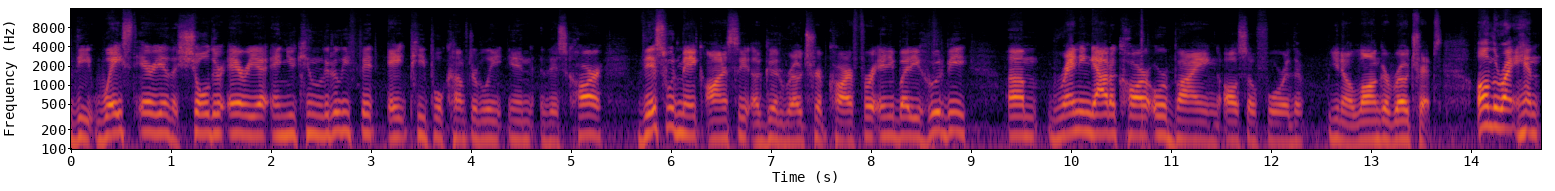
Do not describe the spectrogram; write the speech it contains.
the waist area, the shoulder area, and you can literally fit eight people comfortably in this car. This would make honestly a good road trip car for anybody who would be um, renting out a car or buying also for the you know longer road trips. On the right hand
